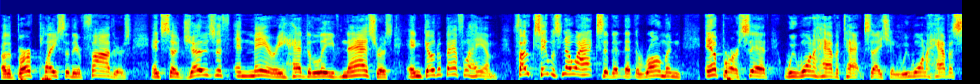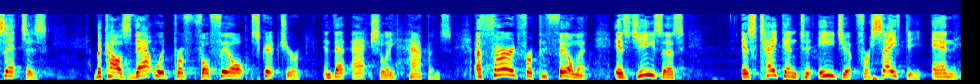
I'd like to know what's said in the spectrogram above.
or the birthplace of their fathers. And so Joseph and Mary had to leave Nazareth and go to Bethlehem. Folks, it was no accident that the Roman emperor said, We want to have a taxation, we want to have a census, because that would fulfill Scripture, and that actually happens. A third for fulfillment is Jesus is taken to Egypt for safety. And,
